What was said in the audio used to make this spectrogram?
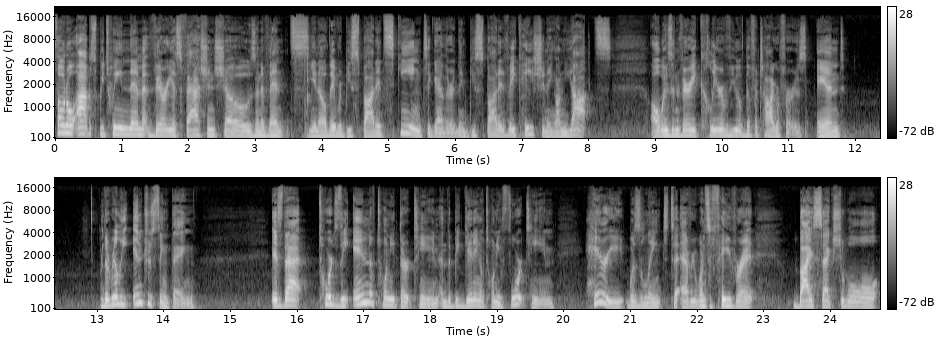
photo ops between them at various fashion shows and events. You know, they would be spotted skiing together and they'd be spotted vacationing on yachts, always in very clear view of the photographers. And the really interesting thing is that towards the end of 2013 and the beginning of 2014, Harry was linked to everyone's favorite bisexual,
